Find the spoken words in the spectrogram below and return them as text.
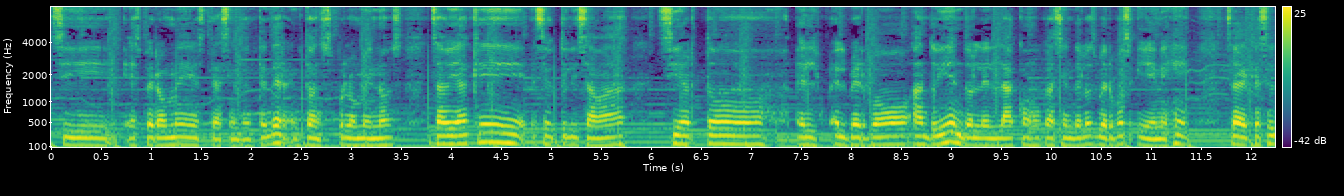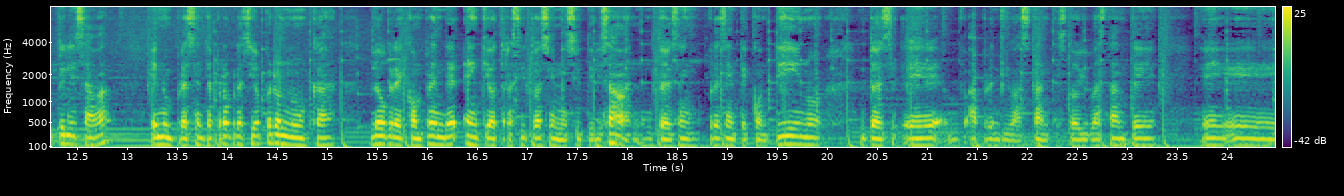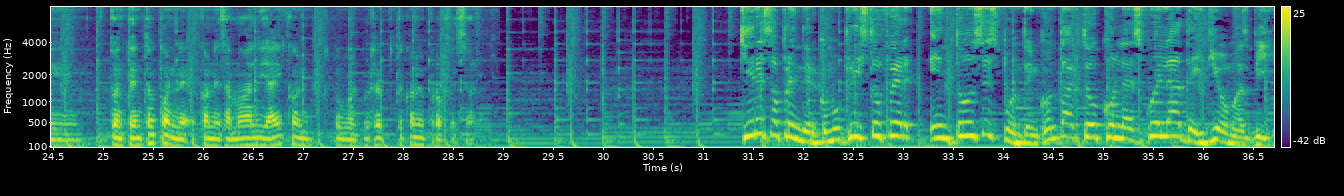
si, espero me esté haciendo entender. Entonces, por lo menos sabía que se utilizaba cierto el, verbo ando yéndole, la conjugación de los verbos ing. Sabía que se utilizaba en un presente progresivo, pero nunca logré comprender en qué otras situaciones se utilizaban. Entonces en presente continuo, entonces eh, aprendí bastante, estoy bastante eh, eh, contento con, con, esa modalidad y con, vuelvo y repito, con el profesor. ¿Quieres aprender como Christopher? Entonces ponte en contacto con la Escuela de Idiomas B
